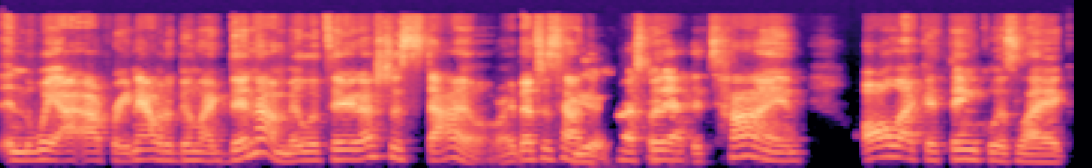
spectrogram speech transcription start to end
and the way I operate now would have been like, they're not military. That's just style, right? That's just how yeah. they dress. But at the time, all I could think was like,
